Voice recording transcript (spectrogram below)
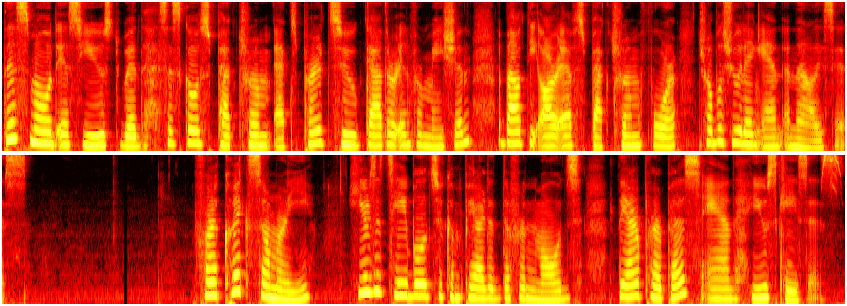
This mode is used with Cisco Spectrum Expert to gather information about the RF spectrum for troubleshooting and analysis. For a quick summary, here's a table to compare the different modes, their purpose, and use cases.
